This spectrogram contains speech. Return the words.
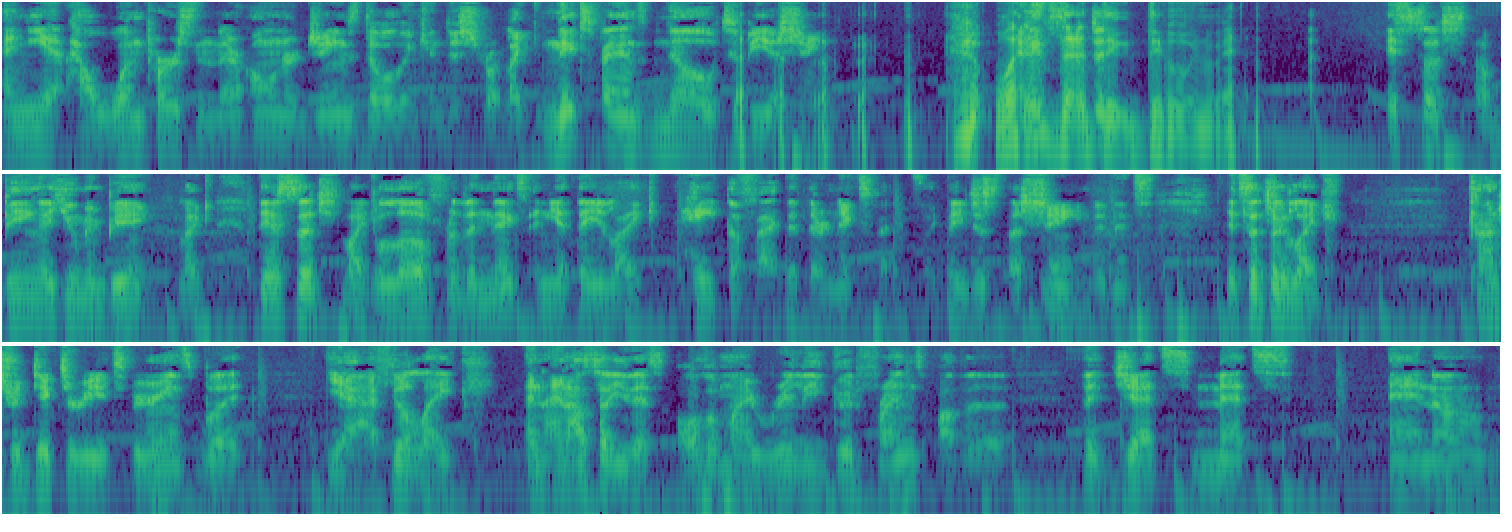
And yet, how one person, their owner James Dolan, can destroy like Knicks fans know to be ashamed. What And is that a- dude doing, man? it's such a being a human being. Like they have such like love for the Knicks, and yet they like hate the fact that they're Knicks fans. Like they just ashamed, and it's it's such a like contradictory experience. But yeah, I feel like, and and I'll tell you this: all of my really good friends are the the Jets, Mets, and um.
